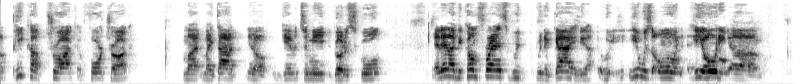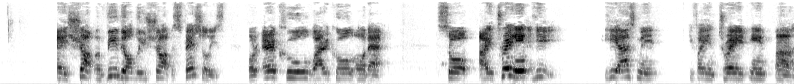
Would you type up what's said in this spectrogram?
a pickup truck, a Ford truck. My my dad, you know, gave it to me to go to school, and then I become friends with with a guy. He he was own he owning um, a shop, a VW shop, a specialist on air cool, water cool, all that. So I in. He he asked me if I can trade in uh,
